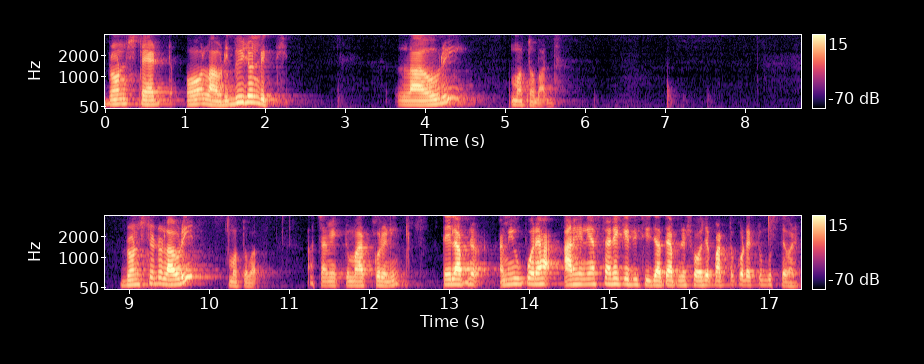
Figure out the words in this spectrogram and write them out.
ব্রনস্টেড ও লাউরি দুইজন ব্যক্তি। লাউরি মতবাদ। ব্রনস্টেড ও লাউরি মতবাদ। আচ্ছা আমি একটু মার্ক করে নিই। তাইলে আপনি, আমি উপরে আরহেনিয়াসটা রেখে দিছি যাতে আপনি সহজে পার্থক্যটা একটু বুঝতে পারেন।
